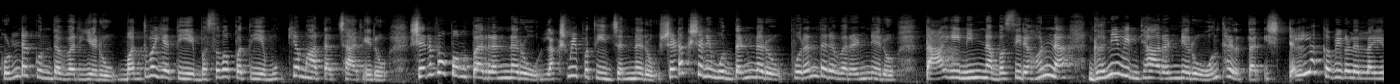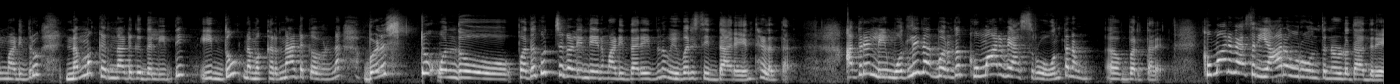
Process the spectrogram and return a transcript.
ಕೊಂಡಕುಂದವರ್ಯರು, ಮಧ್ವಯತಿಯೇ ಬಸವಪತಿಯೇ ಮುಖ್ಯ ಮಾತಾಚಾರ್ಯರು ಶರ್ವಪಂಪ ಪಂಪರನ್ನರು ಲಕ್ಷ್ಮೀಪತಿ ಜನ್ನರು, ಷಡಕ್ಷಣಿ ಮುದ್ದಣ್ಣರು, ಪುರಂದರವರಣ್ಯರು, ತಾಯಿ ನಿನ್ನ ಬಸಿರ ಹೊನ್ನ ಘನಿ ವಿದ್ಯಾರಣ್ಯರು ಅಂತ ಹೇಳ್ತಾರೆ. ಇಷ್ಟೆಲ್ಲ ಕವಿಗಳೆಲ್ಲ ಏನ್ ಮಾಡಿದ್ರು? ನಮ್ಮ ಕರ್ನಾಟಕದಲ್ಲಿ ಇದ್ದು ನಮ್ಮ ಕರ್ನಾಟಕವನ್ನ ಬಹಳಷ್ಟು ಒಂದು ಪದಗುಚ್ಛಗಳಿಂದ ಏನು ಮಾಡಿದ್ದಾರೆ ಇದನ್ನು ವಿವರಿಸಿದ್ದಾರೆ ಅಂತ ಹೇಳ್ತಾರೆ ಅದರಲ್ಲಿ ಮೊದಲಿದಾಗ ಬರೋದು ಕುಮಾರವ್ಯಾಸರು ಅಂತ ನಮ್ ಬರ್ತಾರೆ. ಕುಮಾರವ್ಯಾಸರು ಯಾರವರು ಅಂತ ನೋಡೋದಾದ್ರೆ,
